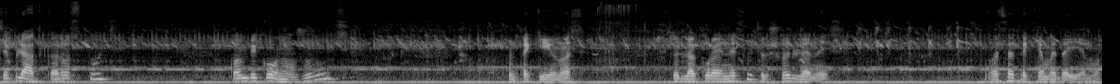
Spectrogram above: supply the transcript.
Цеплятка ростуть, комбікону жруть. Ось такий у нас. Що для курей несучок, що для них. Оце таке ми даємо.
